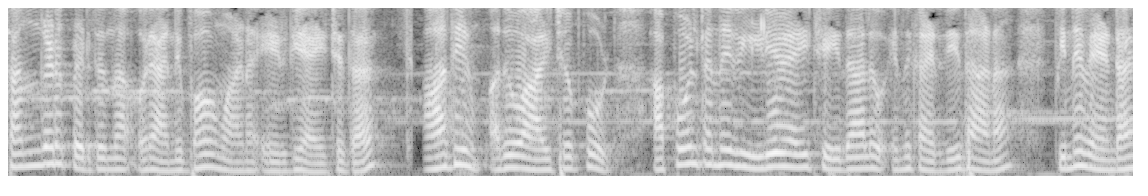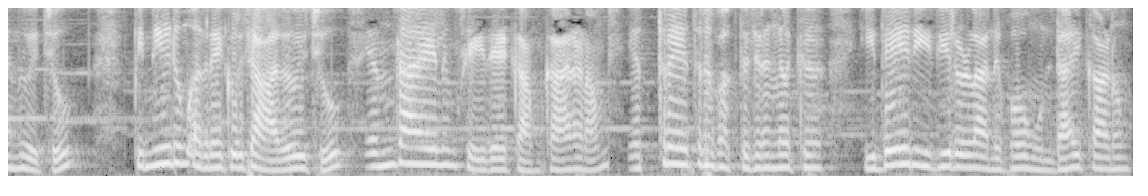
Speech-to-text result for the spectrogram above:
സങ്കടപ്പെടുത്തുന്ന ഒരു അനുഭവമാണ് എഴുതി അയച്ചത്. ആദ്യം അത് വായിച്ചപ്പോൾ അപ്പോൾ തന്നെ വീഡിയോ ആയി ചെയ്താലോ എന്ന് കരുതിയതാണ്. പിന്നെ വേണ്ട എന്ന് വെച്ചു. പിന്നീടും അതിനെക്കുറിച്ച് ആലോചിച്ചു. എന്തായാലും ചെയ്തേക്കാം. കാരണം എത്രയെത്ര ഭക്തജനങ്ങൾക്ക് ഇതേ രീതിയിലുള്ള അനുഭവം ഉണ്ടായി കാണും.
